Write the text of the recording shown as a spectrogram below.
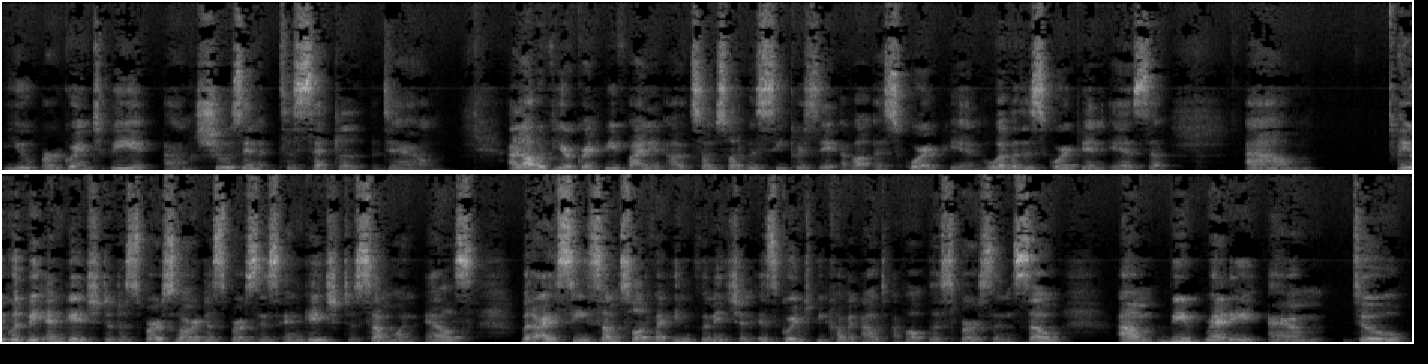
you are going to be um, choosing to settle down. A lot of you are going to be finding out some sort of a secrecy about a scorpion, whoever the scorpion is. Um, you could be engaged to this person or this person is engaged to someone else. But I see some sort of information is going to be coming out about this person. So um, be ready um, to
